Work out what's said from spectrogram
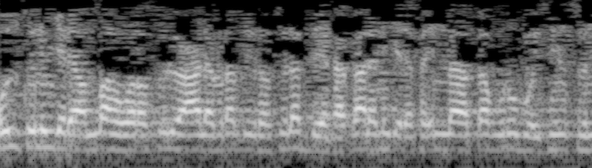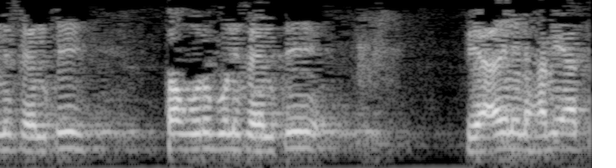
قلت نجري الله ورسوله على ربي رسول ربي قال نجري فإنها تغرب إسين سني سنتي تغرب نسنتي في عين حمية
